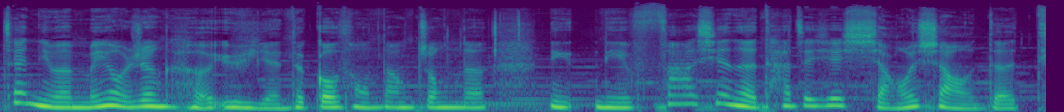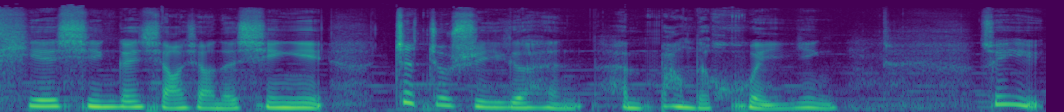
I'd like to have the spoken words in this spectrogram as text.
在你们没有任何语言的沟通当中呢，你你发现了他这些小小的贴心跟小小的心意，这就是一个很很棒的回应，所以。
